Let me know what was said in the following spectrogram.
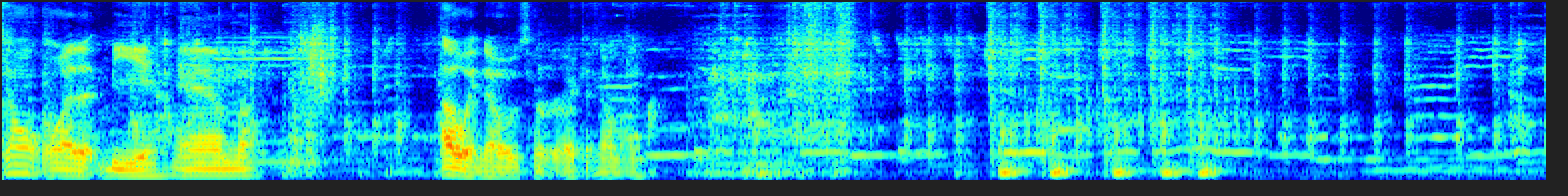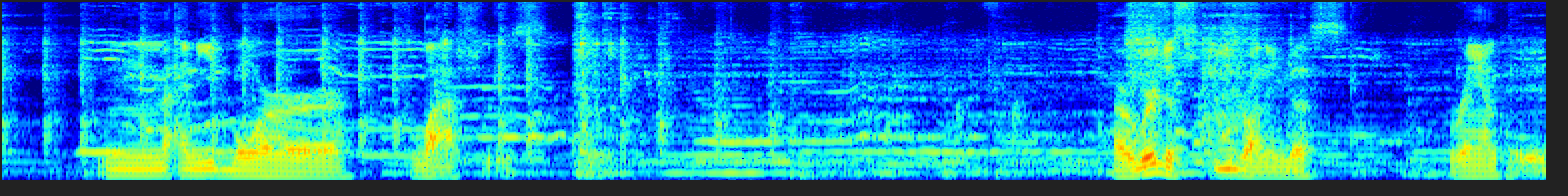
Don't let it be him. Oh wait, no, it was her. Okay, never mind. I need more flashes. Or we're just speedrunning this. Rampage.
